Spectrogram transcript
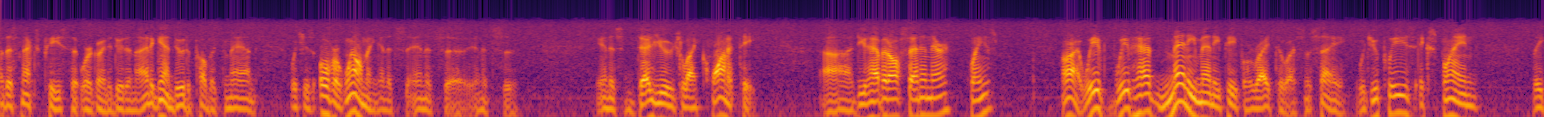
This next piece that we're going to do tonight, again due to public demand, which is overwhelming in its in its uh, in its uh, in its deluge-like quantity. Uh, do you have it all set in there, please? All right, we've we've had many many people write to us and say, "Would you please explain the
